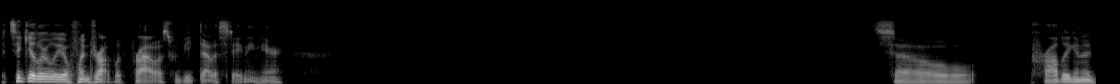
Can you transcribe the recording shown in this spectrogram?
Particularly a one drop with prowess would be devastating here. So probably gonna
